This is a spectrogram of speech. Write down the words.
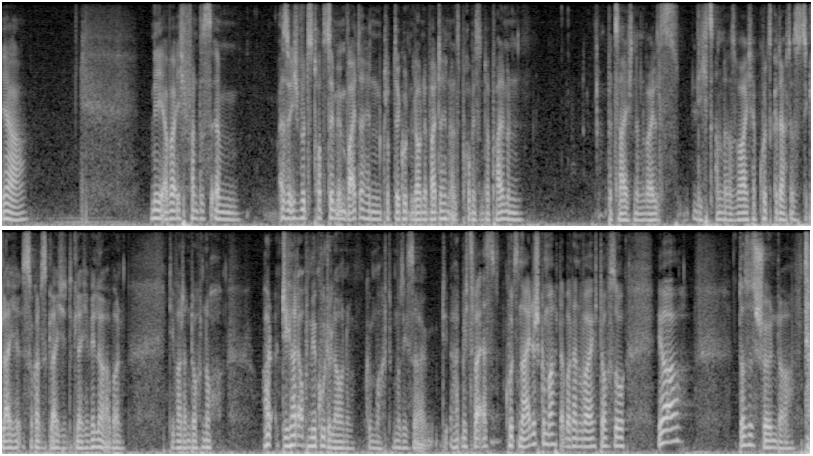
Ja. Nee, aber ich fand es, ähm, also ich würde es trotzdem im weiterhin, Club der guten Laune weiterhin als Promis unter Palmen bezeichnen, weil es nichts anderes war. Ich habe kurz gedacht, es ist die gleiche, ist sogar das gleiche, die gleiche Villa, aber die war dann doch noch. Die hat auch mir gute Laune gemacht, muss ich sagen. Die hat mich zwar erst kurz neidisch gemacht, aber dann war ich doch so, ja, das ist schön da. Da,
